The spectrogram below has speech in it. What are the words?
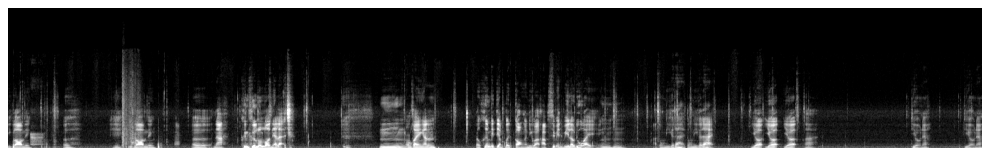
อีกรอบนึง เออ อีกรอบนึง เออ นะ ขึ้นขึ้นรถรถเนี่ยแหละ อืม โอเคงั้น เราขึ้นไปเตรียมเปิดกล่องกันดีกว่าครับ 11วิแล้วด้วย อืม ตรงนี้ก็ได้ ตรงนี้ก็ได้ เยอะเยอะเยอะอะเดี๋ยวนะ เดี๋ยวนะ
